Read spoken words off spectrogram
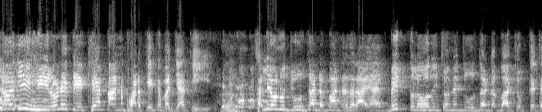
ਲਓ ਜੀ ਹੀਰੋ ਨੇ ਦੇਖਿਆ ਕੰਨ ਫੜ ਕੇ ਕਿ ਵੱਜਾ ਕੀ ਹੈ। ਥੱਲੇ ਉਹਨੂੰ ਜੂਸ ਦਾ ਡੱਬਾ ਨਜ਼ਰ ਆਇਆ ਹੈ ਬਿਗ ਕਲੋਜ਼ ਵਿੱਚ ਉਹਨੇ ਜੂਸ ਦਾ ਡੱਬਾ ਚੁੱਕ ਕੇ ਤੇ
